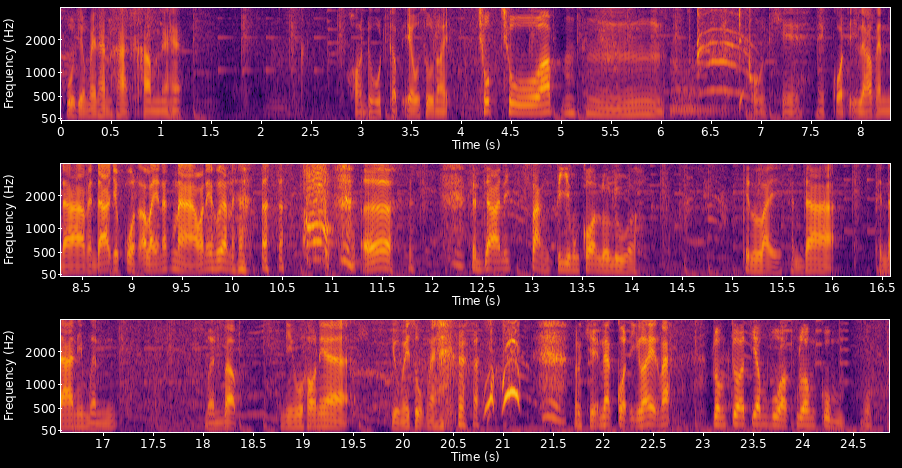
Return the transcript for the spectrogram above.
พูดยังไม่ทันขาดคำนะฮะขอดูดกับเอลซูหน่อย ชุบชุบโอเคเนี่ยกดอีกแล้วแพนด้าแพนด้าจะกดอะไรนักหนาวะเนี่ยเพื่อนเออแพนด้านี่สั่งตีมังกรรัวๆเป็นไรแพนด้า แพนด้านี่เหมือน เหมือนแบบนิ้วเขาเนี่ยอยู่ไม่สุกนะ โอเคเนี่ยกดอีกแล้วเห็นไหมรวมตัวเตรียมบวกรวมกลุ่ม โอ้โห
